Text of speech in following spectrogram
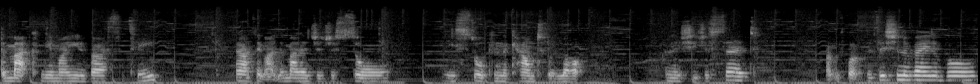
the Mac near my university, and I think like the manager just saw me stalking the counter a lot, and then she just said, like, "We've got a position available."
